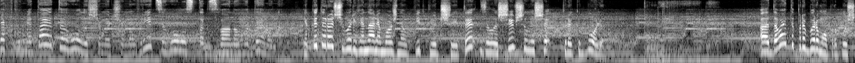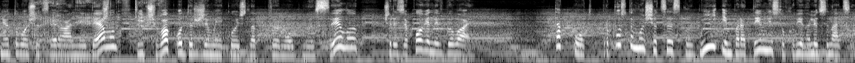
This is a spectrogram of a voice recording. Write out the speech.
Як ви пам'ятаєте, чуємо в грі, це голос так званого демона. Який, до речі, в оригіналі можна відключити, залишивши лише крики болю. А давайте приберемо припущення того, що це реальний демон, і чувак одержимий якоюсь надприродною силою, через яку він і вбиває. Так от, припустимо, що це складні імперативні слухові галюцинації.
